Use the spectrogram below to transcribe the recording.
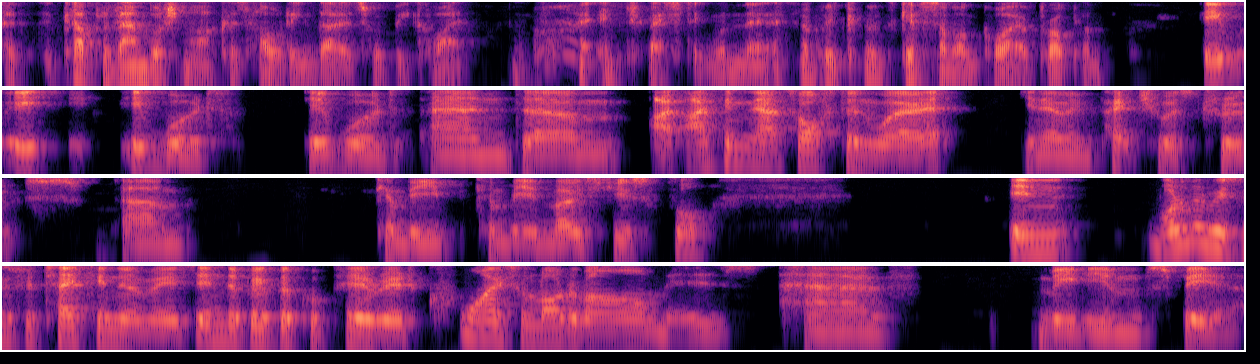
a, a, couple of ambush markers holding those would be quite quite interesting, wouldn't it? It would give someone quite a problem. It it, it would, it would, and um, I, I, think that's often where you know, impetuous troops um, can be can be most useful. In one of the reasons for taking them is in the biblical period, quite a lot of armies have medium spear,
